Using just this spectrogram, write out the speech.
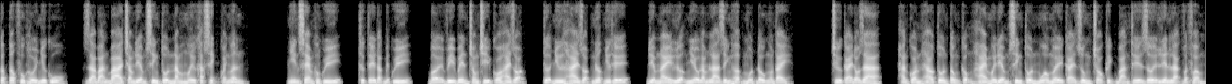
cấp tốc phục hồi như cũ, giá bán ba trăm điểm sinh tồn năm mươi khắc xích quánh ngân. Nhìn xem không quý, thực tế đặc biệt quý, bởi vì bên trong chỉ có hai giọt, tựa như hai giọt nước như thế điểm này lượng nhiều lắm là dính hợp một đầu ngón tay. Trừ cái đó ra, hắn còn hao tốn tổng cộng hai mươi điểm sinh tồn mua mấy cái dùng cho kịch bản thế giới liên lạc vật phẩm.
